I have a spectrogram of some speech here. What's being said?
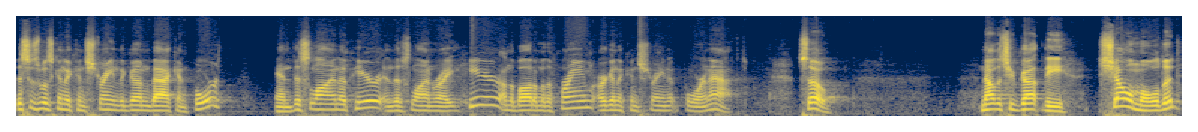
this is what's going to constrain the gun back and forth. And this line up here and this line right here on the bottom of the frame are going to constrain it fore and aft. So, now that you've got the shell molded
